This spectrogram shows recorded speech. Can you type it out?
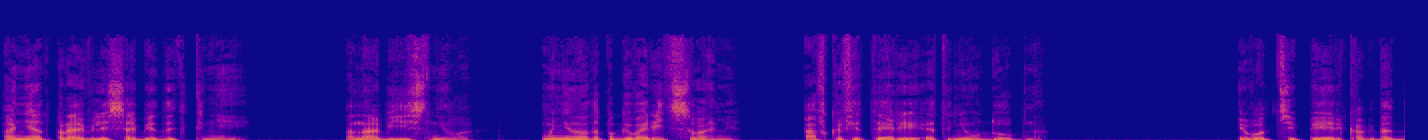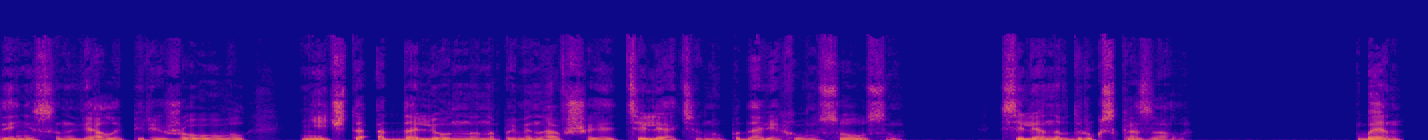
они отправились обедать к ней. Она объяснила, «Мне надо поговорить с вами, а в кафетерии это неудобно». И вот теперь, когда Деннисон вяло пережевывал нечто отдаленно напоминавшее телятину под ореховым соусом, Селена вдруг сказала. «Бен,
